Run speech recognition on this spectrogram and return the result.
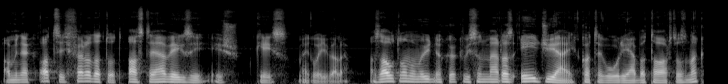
aminek adsz egy feladatot, azt elvégzi, és kész, meg vagy vele. Az autonóm ügynökök viszont már az AGI kategóriába tartoznak,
